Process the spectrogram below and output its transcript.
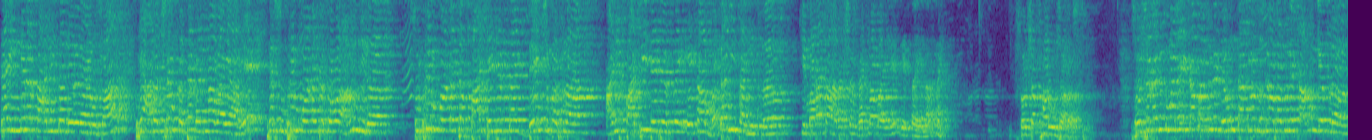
त्या इंदिरा सहानीच्या निर्णयानुसार हे आरक्षण कसं घटनाबाह्य आहे हे सुप्रीम कोर्टाच्या समोर आणून दिलं. सुप्रीम कोर्टाच्या पाच जजेसचा एक बेंच बसला. आणि पाची जजेसने एका मताने सांगितलं की मराठा आरक्षण घटनाबाह्य देता येणार नाही. शोषक फार हुशार असतो. शोषकाने तुम्हाला एका बाजूने देऊन टाकलं दुसऱ्या बाजूने काढून घेतलं.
